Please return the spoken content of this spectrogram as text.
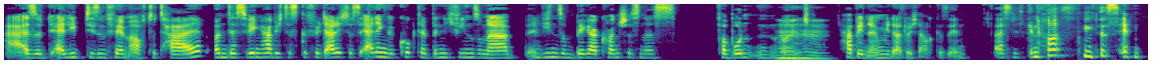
also er liebt diesen Film auch total und deswegen habe ich das Gefühl, dadurch, dass er den geguckt hat, bin ich wie in so einer, wie in so einem bigger Consciousness verbunden mhm. und habe ihn irgendwie dadurch auch gesehen. Ich weiß nicht genau, was ein bisschen.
